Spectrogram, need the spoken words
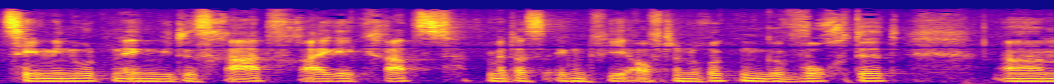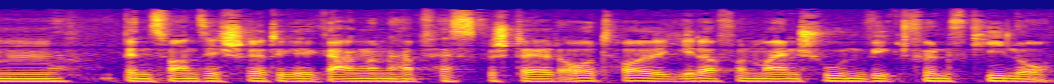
zehn Minuten irgendwie das Rad freigekratzt, habe mir das irgendwie auf den Rücken gewuchtet, ähm, bin 20 Schritte gegangen und habe festgestellt, oh toll, jeder von meinen Schuhen wiegt fünf Kilo.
